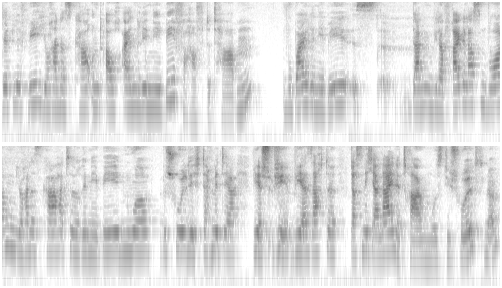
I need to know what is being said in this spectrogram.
Detlef W., Johannes K. und auch einen René B. verhaftet haben. Wobei René B. ist äh, dann wieder freigelassen worden. Johannes K. hatte René B. nur beschuldigt, damit er, wie er, wie er sagte, das nicht alleine tragen muss, die Schuld. Ne?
